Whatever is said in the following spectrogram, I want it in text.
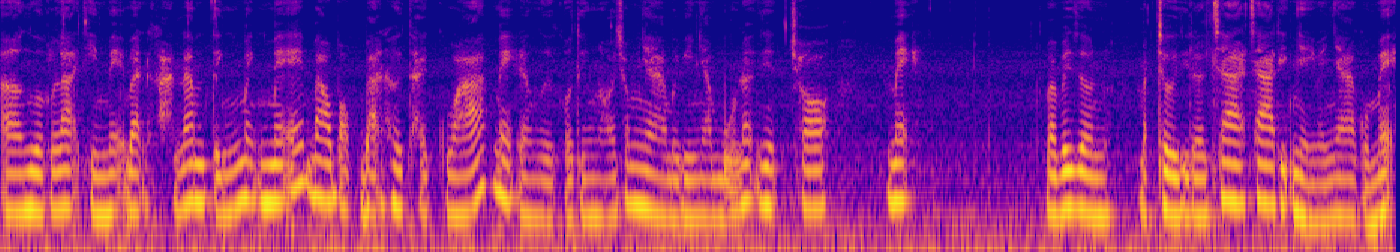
À, Ngược lại thì mẹ bạn khá nam tính mạnh mẽ Bao bọc bạn hơi thái quá. Mẹ là người có tiếng nói trong nhà Bởi vì nhà 4 đại diện cho mẹ. Và bây giờ mặt trời thì là cha Cha thì nhảy vào nhà của mẹ.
